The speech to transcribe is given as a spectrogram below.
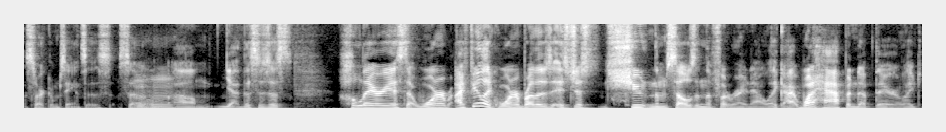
circumstances. So, um, yeah, this is just hilarious that Warner. I feel like Warner Brothers is just shooting themselves in the foot right now. Like, I, what happened up there? Like.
